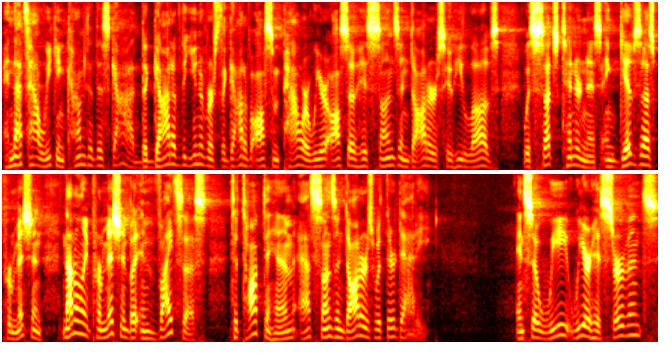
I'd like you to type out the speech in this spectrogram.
and that's how we can come to this God, the God of the universe, the God of awesome power. We are also his sons and daughters who he loves with such tenderness and gives us permission, not only permission, but invites us to talk to him as sons and daughters with their daddy. And so we, we are his servants.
